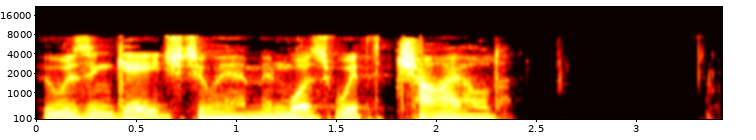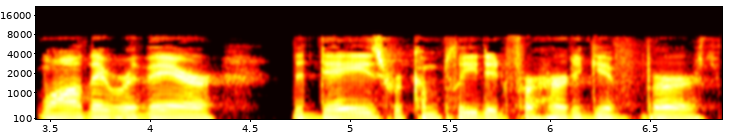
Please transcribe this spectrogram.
who was engaged to him and was with child. While they were there, the days were completed for her to give birth,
